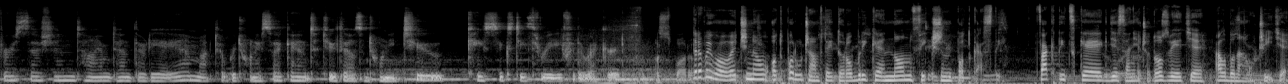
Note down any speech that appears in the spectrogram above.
First session, time 10:30 a.m., October 22nd, 2022. Case 63 for the record. Drvivou väčšinou odporúčam v tejto rubrike non-fiction podcasty. Faktické, kde sa niečo dozviete alebo naučíte.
